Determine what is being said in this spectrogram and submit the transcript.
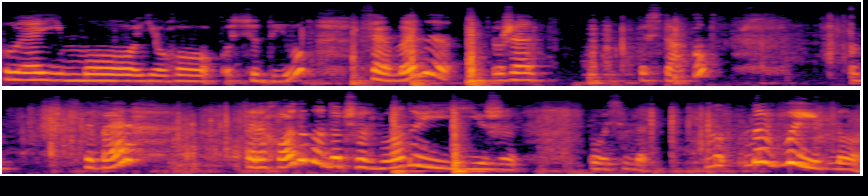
Клеїмо його ось сюди. Все, в мене вже ось так. Тепер переходимо до червоної їжі. Ось мене. Ну, не видно.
